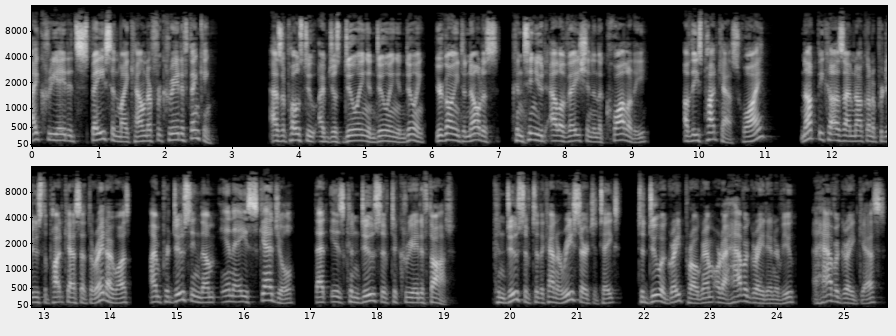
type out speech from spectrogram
I created space in my calendar for creative thinking as opposed to I'm just doing and doing and doing, you're going to notice continued elevation in the quality of these podcasts. Why? Not because I'm not going to produce the podcast at the rate I was, I'm producing them in a schedule that is conducive to creative thought, conducive to the kind of research it takes to do a great program or to have a great interview, and have a great guest,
